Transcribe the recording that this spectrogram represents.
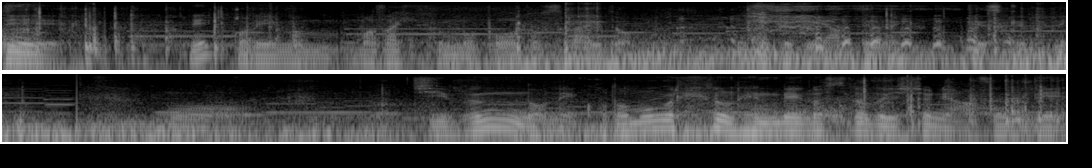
でねこれ今まさきくんもボードスライド一生懸命やってるんですけどね。もう自分のね子供ぐらいの年齢の人と一緒に遊んで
